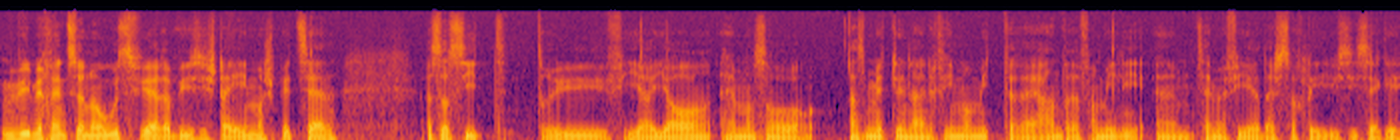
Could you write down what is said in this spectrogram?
wir, wir können es ja noch ausführen, bei uns ist das immer speziell. Also seit drei, vier Jahren haben wir so, also wir tun eigentlich immer mit einer anderen Familie ähm, zusammen feiern. Das ist so ein bisschen unsere, sage,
